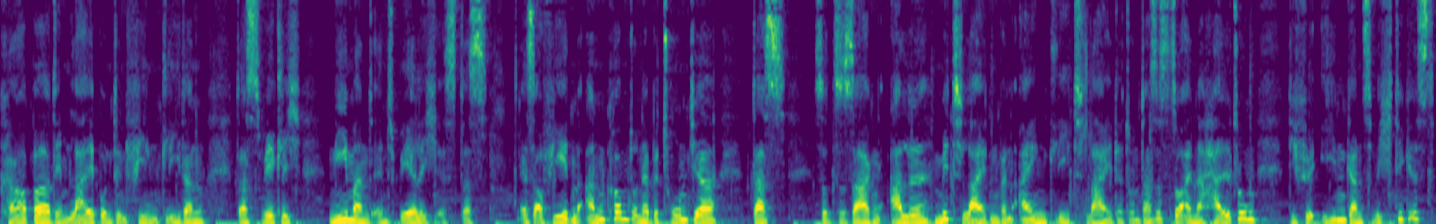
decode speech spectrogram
Körper, dem Leib und den vielen Gliedern, dass wirklich niemand entbehrlich ist, dass es auf jeden ankommt und er betont ja, dass sozusagen alle mitleiden, wenn ein Glied leidet. Und das ist so eine Haltung, die für ihn ganz wichtig ist,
